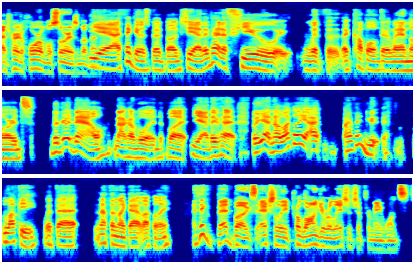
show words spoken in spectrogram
I've heard horrible stories about that. Yeah, I think it was bed bugs. Yeah, they've had a few with a, a couple of their landlords. They're good now, knock on wood. But yeah, they've had. But yeah, no. Luckily, I I've been lucky with that. Nothing like that. Luckily. I think bed bugs actually prolonged a relationship for me once.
